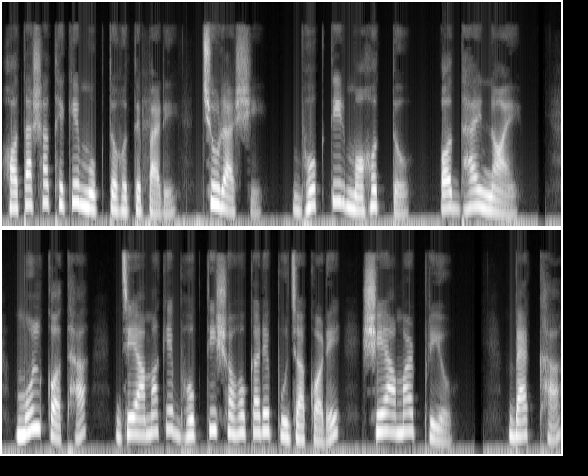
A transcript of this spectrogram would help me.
হতাশা থেকে মুক্ত হতে পারি। চুরাশি। ভক্তির মহত্ব, অধ্যায় নয়। মূল কথা, যে আমাকে ভক্তি সহকারে পূজা করে, সে আমার প্রিয়। ব্যাখ্যা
